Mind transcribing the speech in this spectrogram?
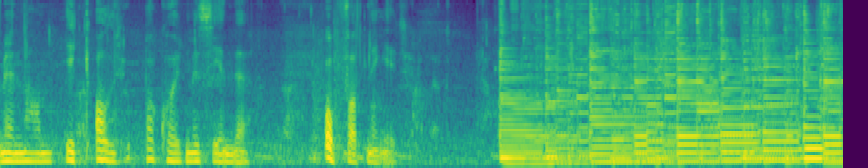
men han gikk aldri på akkord med sine oppfatninger. Det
